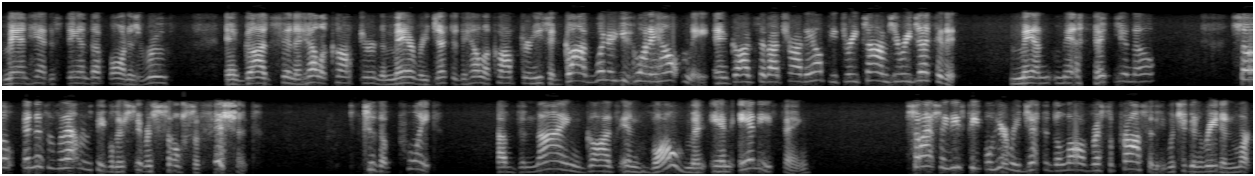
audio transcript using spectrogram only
Man had to stand up on his roof and God sent a helicopter, and the man rejected the helicopter, and he said, God, when are you going to help me? And God said, I tried to help you three times, you rejected it. Man, man, you know. So, and this is what happens to people. They're, they're self-sufficient to the point of denying God's involvement in anything. So actually, these people here rejected the law of reciprocity, which you can read in Mark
